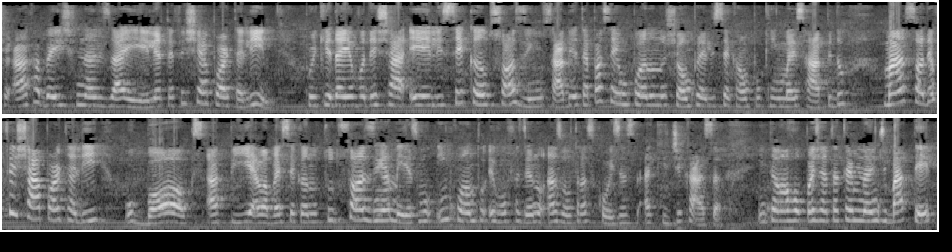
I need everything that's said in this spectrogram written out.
gente. Acabei de finalizar ele. Até fechei a porta ali. Porque daí eu vou deixar ele secando sozinho, sabe? Até passei um pano no chão pra ele secar um pouquinho mais rápido. Mas só de eu fechar a porta ali, o box, a pia, ela vai secando tudo sozinha mesmo, enquanto eu vou fazendo as outras coisas aqui de casa. Então a roupa já tá terminando de bater.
